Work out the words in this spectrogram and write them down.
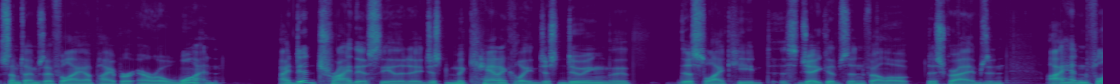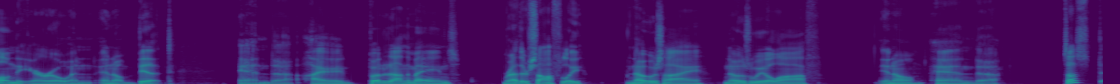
sometimes I fly a Piper Arrow 1. I did try this the other day, just mechanically, just doing the, this like he, this Jacobson fellow describes. And I hadn't flown the Arrow in, in a bit. And uh, I put it on the mains rather softly, nose high, nose wheel off, you know, and uh, just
